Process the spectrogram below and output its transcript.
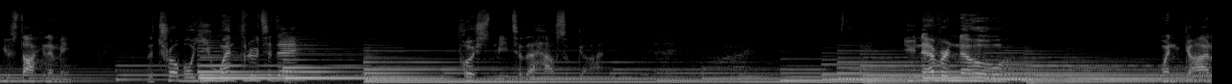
he was talking to me, the trouble you went through today pushed me to the house of God. Never know when God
